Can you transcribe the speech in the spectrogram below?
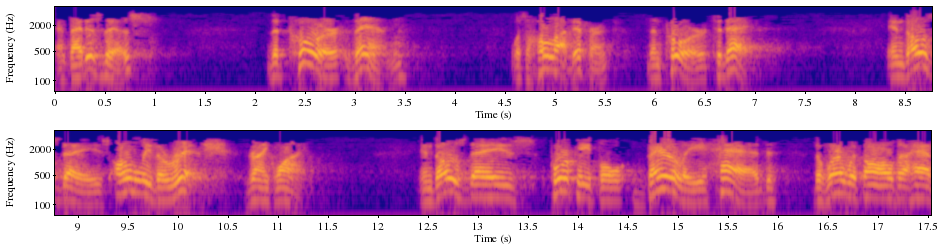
and that is this the poor then was a whole lot different than poor today. In those days, only the rich drank wine. In those days, poor people barely had the wherewithal to have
